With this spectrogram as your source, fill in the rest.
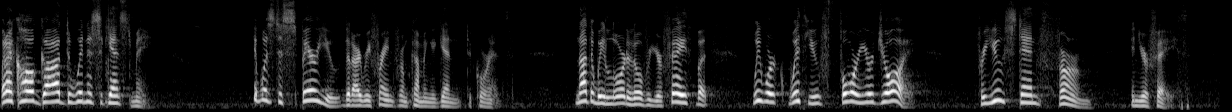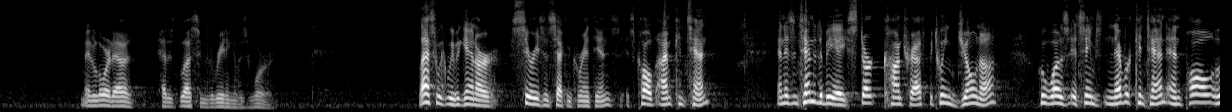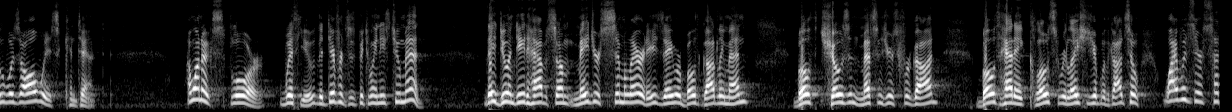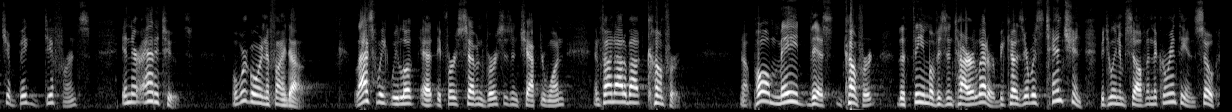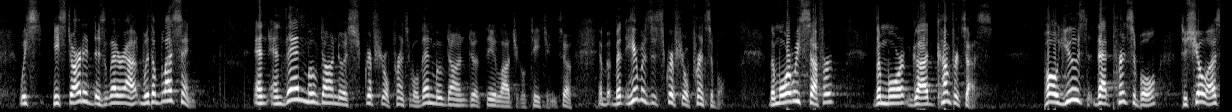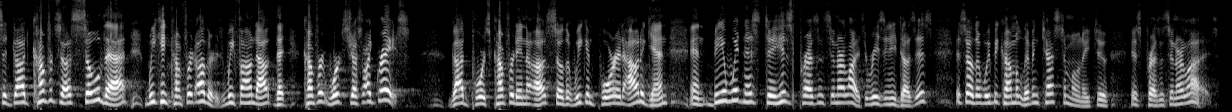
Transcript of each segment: But I call God to witness against me. It was to spare you that I refrained from coming again to Corinth. Not that we lord it over your faith, but we work with you for your joy. For you stand firm in your faith. May the Lord add, add his blessing to the reading of his word. Last week we began our series in 2 Corinthians. It's called I'm Content and is intended to be a stark contrast between Jonah, who was, it seems, never content, and Paul, who was always content. I want to explore with you the differences between these two men. They do indeed have some major similarities. They were both godly men, both chosen messengers for God, both had a close relationship with God. So, why was there such a big difference in their attitudes? Well, we're going to find out. Last week we looked at the first seven verses in chapter 1 and found out about comfort. Now, Paul made this comfort the theme of his entire letter because there was tension between himself and the Corinthians. So we, he started his letter out with a blessing and, and then moved on to a scriptural principle, then moved on to a theological teaching. So, but, but here was the scriptural principle the more we suffer, the more God comforts us. Paul used that principle to show us that God comforts us so that we can comfort others. We found out that comfort works just like grace. God pours comfort into us so that we can pour it out again and be a witness to His presence in our lives. The reason He does this is so that we become a living testimony to His presence in our lives.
